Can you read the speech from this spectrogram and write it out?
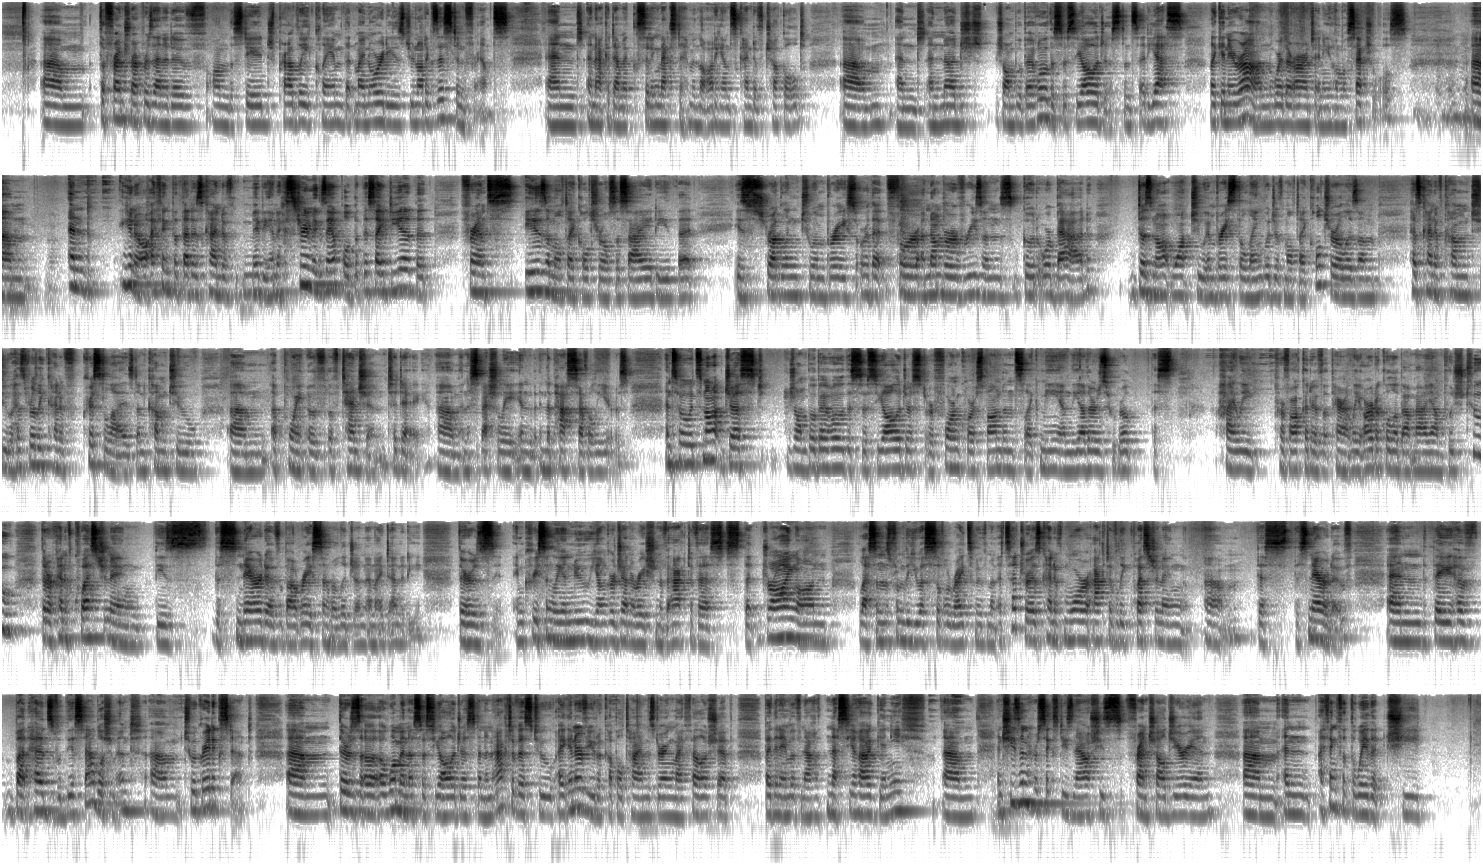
um, the French representative on the stage proudly claimed that minorities do not exist in France. And an academic sitting next to him in the audience kind of chuckled um, and, and nudged Jean Baubérot, the sociologist, and said, Yes, like in Iran, where there aren't any homosexuals. Um, and you know, I think that that is kind of maybe an extreme example, but this idea that France is a multicultural society that is struggling to embrace, or that for a number of reasons, good or bad, does not want to embrace the language of multiculturalism, has kind of come to, has really kind of crystallized and come to um, a point of, of tension today, um, and especially in the, in the past several years. And so it's not just Jean Baubérot, the sociologist, or foreign correspondents like me and the others who wrote this highly provocative, apparently, article about Mariam Pougetoux that are kind of questioning these this narrative about race and religion and identity. There's increasingly a new younger generation of activists that drawing on lessons from the U.S. civil rights movement, et cetera, is kind of more actively questioning um, this this narrative and they have butt heads with the establishment um, to a great extent. Um, there's a, a, woman, a sociologist, and an activist who I interviewed a couple times during my fellowship by the name of Nassira Guénif. Um, and she's in her 60s now. She's French Algerian. Um, and I think that the way that she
